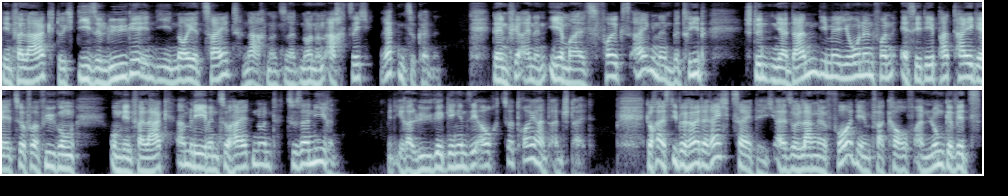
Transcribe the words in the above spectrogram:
den Verlag durch diese Lüge in die neue Zeit nach 1989 retten zu können. Denn für einen ehemals volkseigenen Betrieb stünden ja dann die Millionen von SED-Parteigeld zur Verfügung, um den Verlag am Leben zu halten und zu sanieren. Mit ihrer Lüge gingen sie auch zur Treuhandanstalt. Doch als die Behörde rechtzeitig, also lange vor dem Verkauf an Lunkewitz,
